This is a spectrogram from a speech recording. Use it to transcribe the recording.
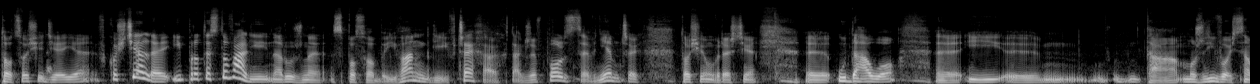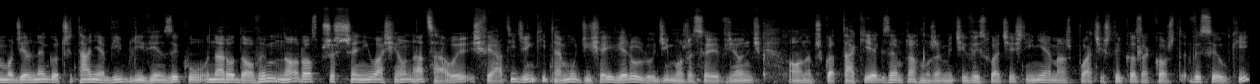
to, co się dzieje w kościele i protestowali na różne sposoby. I w Anglii, i w Czechach, także w Polsce, w Niemczech to się wreszcie y, udało y, i y, ta możliwość samodzielnego czytania Biblii w języku narodowym no, rozprzestrzeniła się na cały świat i dzięki temu dzisiaj wielu ludzi może sobie wziąć o na przykład taki egzemplarz, możemy ci wysłać, jeśli nie masz, płacisz tylko za koszt wysyłki.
